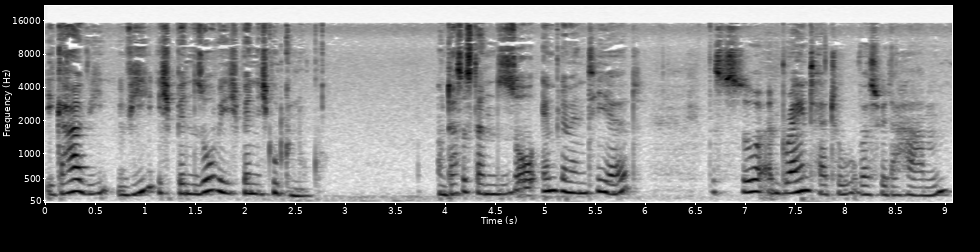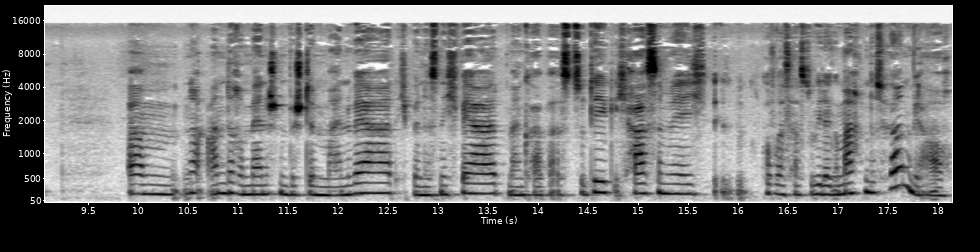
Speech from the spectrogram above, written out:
egal wie, wie ich bin, so wie ich bin, nicht gut genug. Und das ist dann so implementiert, das ist so ein Brain-Tattoo, was wir da haben, ähm, ne, andere Menschen bestimmen meinen Wert, ich bin es nicht wert, mein Körper ist zu dick, ich hasse mich, guck, was hast du wieder gemacht? Und das hören wir auch.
